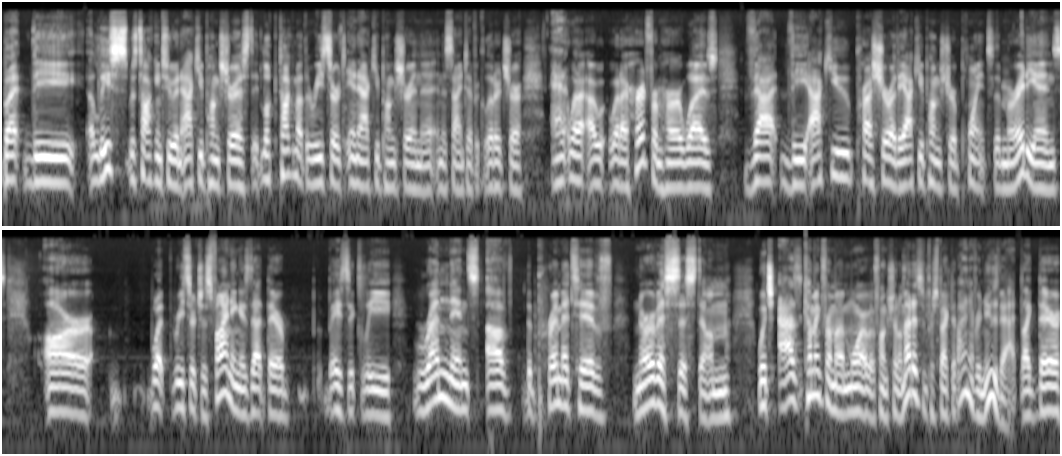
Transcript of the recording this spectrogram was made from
But the Elise was talking to an acupuncturist, it look talking about the research in acupuncture in the in the scientific literature. And what I, what I heard from her was that the acupressure or the acupuncture points, the meridians, are what research is finding is that they're basically remnants of the primitive nervous system which as coming from a more of a functional medicine perspective i never knew that. Like they're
